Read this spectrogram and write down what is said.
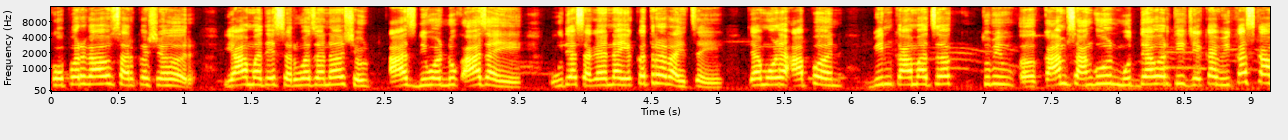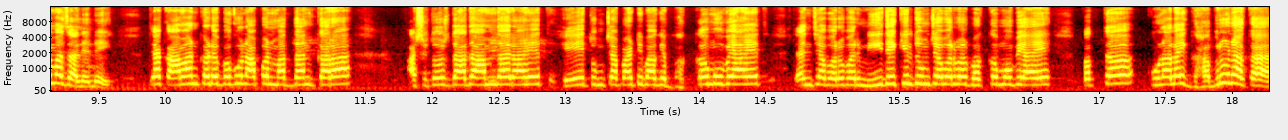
कोपरगाव सारखं शहर यामध्ये सर्वजण शेवट आज निवडणूक आज आहे उद्या सगळ्यांना एकत्र राहायचं आहे त्यामुळे आपण बिनकामाचं तुम्ही काम सांगून मुद्द्यावरती जे काही विकास कामं झालेले त्या कामांकडे बघून आपण मतदान करा. आशुतोष दादा आमदार आहेत हे तुमच्या पाठीमागे भक्कम उभे आहेत. त्यांच्याबरोबर मी देखील तुमच्याबरोबर भक्कम उभे आहे. फक्त कुणालाही घाबरू नका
